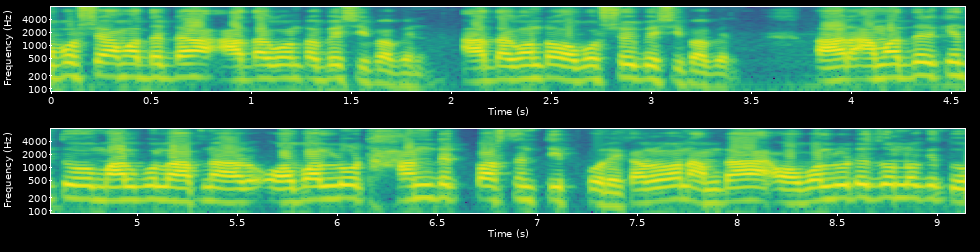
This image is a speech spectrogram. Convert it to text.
অবশ্যই আমাদেরটা আধা ঘণ্টা বেশি পাবেন। আধা ঘণ্টা অবশ্যই বেশি পাবেন। আর আমাদের কিন্তু মালগুলো আপনার ওভারলোড হান্ড্রেড পার্সেন্ট টিপ করে। কারণ আমরা ওভারলোডের জন্য কিন্তু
